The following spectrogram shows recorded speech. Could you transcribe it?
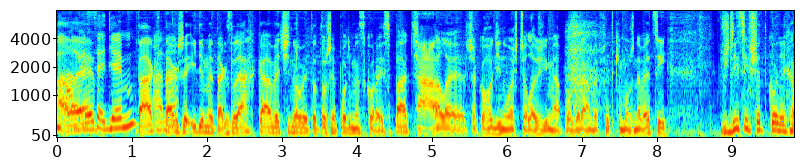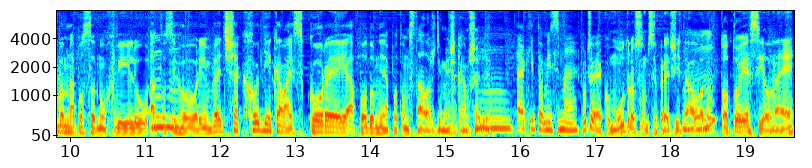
máme sedem. Tak, Áno. takže ideme tak zľahka. Väčšinou je toto, že poďme skorej spať, Áno. ale však hodinu ešte ležíme a pozeráme všetky možné veci. Vždy si všetko nechávam na poslednú chvíľu a to si Mhm. hovorím, veď však chod niekam aj skorej a podobne a potom stále vždy meškám všade. Mm, takýto my sme. Počkaj, ako múdro som si prečítal, Mhm. lebo toto je silné.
